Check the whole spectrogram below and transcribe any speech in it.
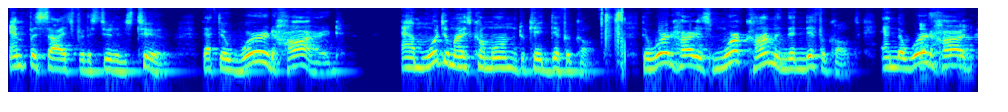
emphasize for the students too that the word hard é muito mais comum do que difficult. The word hard is more common than difficult. And the word Definitely. hard,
